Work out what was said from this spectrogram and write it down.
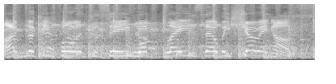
I'm looking forward to seeing what plays they'll be showing us.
